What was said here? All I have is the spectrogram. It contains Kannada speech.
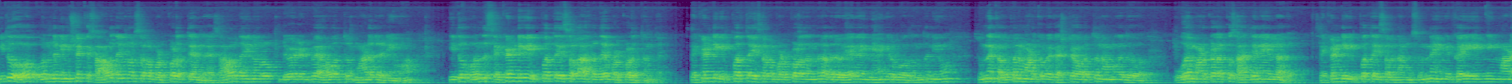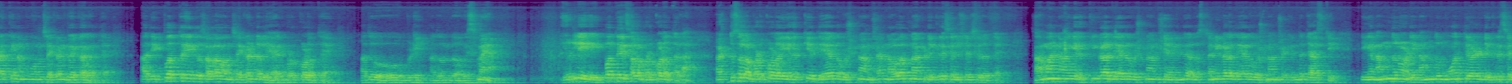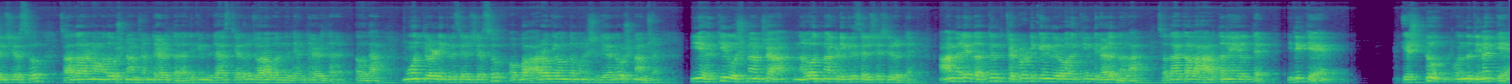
ಇದು ಒಂದು ನಿಮಿಷಕ್ಕೆ ಸಾವಿರದ ಐನೂರು ಸಲ ಪಡ್ಕೊಳ್ಳುತ್ತೆ ಅಂದರೆ ಸಾವಿರದ ಐನೂರು ಡಿವೈಡೆಡ್ ಬೈ ಅರವತ್ತು ಮಾಡಿದ್ರೆ ನೀವು ಇದು ಒಂದು ಸೆಕೆಂಡಿಗೆ ಇಪ್ಪತ್ತೈದು ಸಲ ಹೃದಯ ಪಡ್ಕೊಳ್ಳುತ್ತಂತೆ. ಸೆಕೆಂಡಿಗೆ ಇಪ್ಪತ್ತೈದು ಸಲ ಪಡ್ಕೊಳ್ಳೋದಂದ್ರೆ ಅದರ ವೇಗ ಇನ್ನು ಹೇಗಿರ್ಬೋದು ಅಂತ ನೀವು ಸುಮ್ಮನೆ ಕಲ್ಪನೆ ಮಾಡ್ಕೋಬೇಕಷ್ಟೇ ಹೊರತು ನಮಗದು ಊಹೆ ಮಾಡ್ಕೊಳ್ಳೋಕ್ಕೂ ಸಾಧ್ಯನೇ ಇಲ್ಲ ಅದು. ಸೆಕೆಂಡಿಗೆ ಇಪ್ಪತ್ತೈದು ಸಲ ನಮ್ಗೆ ಸುಮ್ಮನೆ ಹಿಂಗೆ ಕೈ ಹಿಂಗೆ ಹಿಂಗೆ ಮಾಡೋಕ್ಕೆ ನಮ್ಗೆ ಒಂದು ಸೆಕೆಂಡ್ ಬೇಕಾಗುತ್ತೆ. ಅದು ಇಪ್ಪತ್ತೈದು ಸಲ ಒಂದು ಸೆಕೆಂಡಲ್ಲಿ ಹೇಗೆ ಪಡ್ಕೊಳ್ಳುತ್ತೆ ಅದು ಬಿಡಿ ಅದೊಂದು ವಿಸ್ಮಯ. ಇರಲಿ ಇಪ್ಪತ್ತೈದು ಸಲ ಪಡ್ಕೊಳ್ಳುತ್ತಲ್ಲ ಅಷ್ಟು ಸಲ ಪಡ್ಕೊಳ್ಳೋ ಈ ಹಕ್ಕಿಯ ದೇಹದ ಉಷ್ಣಾಂಶ ನಲವತ್ನಾಲ್ಕು ಡಿಗ್ರಿ ಸೆಲ್ಸಿಯಸ್ ಇರುತ್ತೆ. ಸಾಮಾನ್ಯವಾಗಿ ಹಕ್ಕಿಗಳ ದೇಹದ ಉಷ್ಣಾಂಶ ಏನಿದೆ, ಅದು ಸ್ತನಿಗಳ ದೇಹದ ಉಷ್ಣಾಂಶಕ್ಕಿಂತ ಜಾಸ್ತಿ. ಈಗ ನಮ್ದು ನೋಡಿ, ನಮ್ದು ಮೂವತ್ತೇಳು ಡಿಗ್ರಿ ಸೆಲ್ಸಿಯಸ್ ಸಾಧಾರಣವಾದ ಉಷ್ಣಾಂಶ ಅಂತ ಹೇಳ್ತಾರೆ. ಅದಕ್ಕಿಂತ ಜಾಸ್ತಿ ಆದ್ರೆ ಜ್ವರ ಬಂದಿದೆ ಅಂತ ಹೇಳ್ತಾರೆ. ಹೌದಾ? ಮೂವತ್ತೇಳು ಡಿಗ್ರಿ ಸೆಲ್ಸಿಯಸ್ ಒಬ್ಬ ಆರೋಗ್ಯವಂತ ಮನುಷ್ಯ ದೇಹದ ಉಷ್ಣಾಂಶ. ಈ ಹಕ್ಕಿದ ಉಷ್ಣಾಂಶ ನಲವತ್ನಾಲ್ಕು ಡಿಗ್ರಿ ಸೆಲ್ಸಿಯಸ್ ಇರುತ್ತೆ. ಆಮೇಲೆ ಇದು ಅತ್ಯಂತ ಚಟುವಟಿಕೆಯಿಂದ ಇರೋ ಹಕ್ಕಿ ಅಂತ ಹೇಳಿದ್ನಲ್ಲ, ಸದಾಕಾಲ ಹಾರ್ತಾನೇ ಇರುತ್ತೆ. ಇದಕ್ಕೆ ಎಷ್ಟು ಒಂದು ದಿನಕ್ಕೆ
